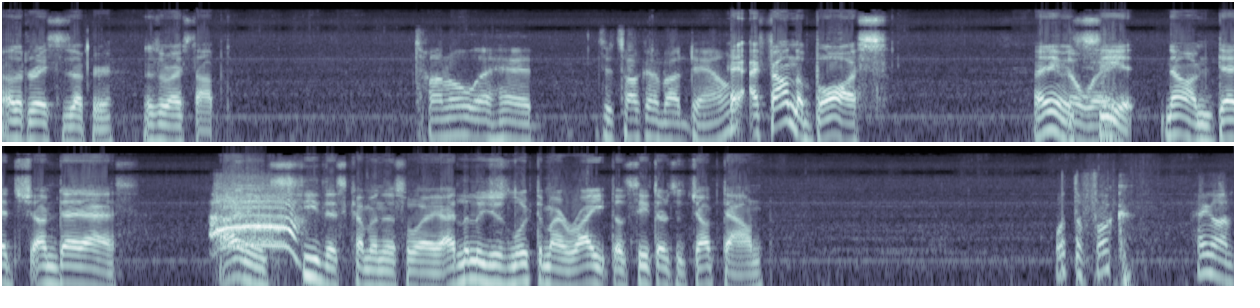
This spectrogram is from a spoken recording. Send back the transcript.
Oh, the race is up here. This is where I stopped. Tunnel ahead. Is it talking about down? Hey, I found the boss. I didn't even No see it. No, I'm dead. Sh- I'm dead ass. I didn't Ah! even see this coming this way. I literally just looked to my right to see if there's a jump down. What the fuck? Hang on.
